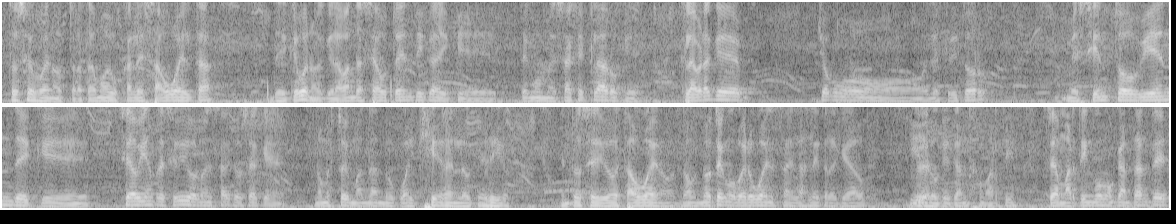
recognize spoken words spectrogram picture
Entonces, bueno, tratamos de buscarle esa vuelta de que, bueno, que la banda sea auténtica y que tenga un mensaje claro, que, que la verdad que yo como el escritor me siento bien de que sea bien recibido el mensaje, o sea que no me estoy mandando cualquiera en lo que digo. Entonces digo, está bueno, no, no tengo vergüenza de las letras que hago y de lo que canta Martín. O sea, Martín como cantante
